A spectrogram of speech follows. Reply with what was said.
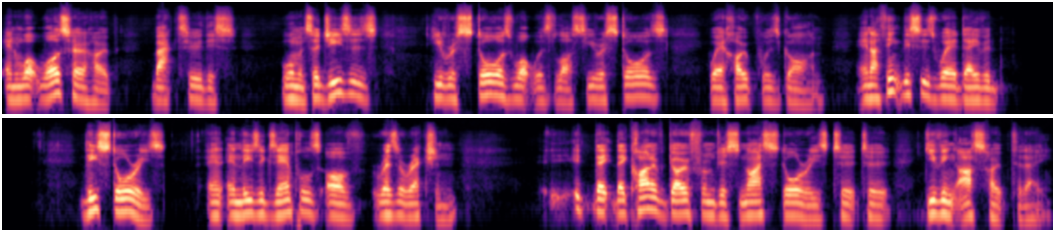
and what was her hope back to this woman. So Jesus he restores what was lost. He restores where hope was gone. And I think this is where David these stories and, and these examples of resurrection it, they, they kind of go from just nice stories to, to giving us hope today.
